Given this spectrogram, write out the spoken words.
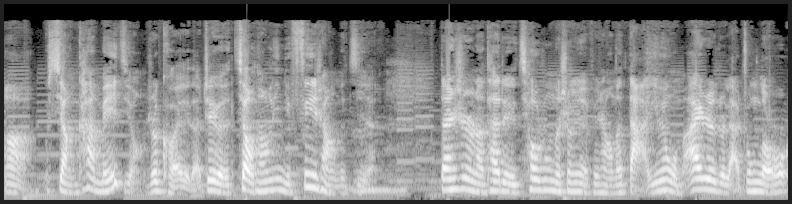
啊，想看美景是可以的，这个教堂离你非常的近。但是呢，它这个敲钟的声音也非常的大，因为我们挨着这俩钟楼，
